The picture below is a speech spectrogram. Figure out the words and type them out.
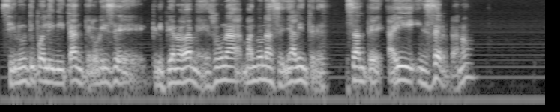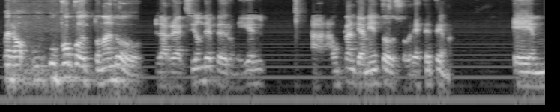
sin ningún tipo de limitante, lo que dice Cristiano Adame. Eso una, manda una señal interesante ahí inserta, ¿no? Bueno, un, un poco tomando la reacción de Pedro Miguel a, un planteamiento sobre este tema. Eh,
